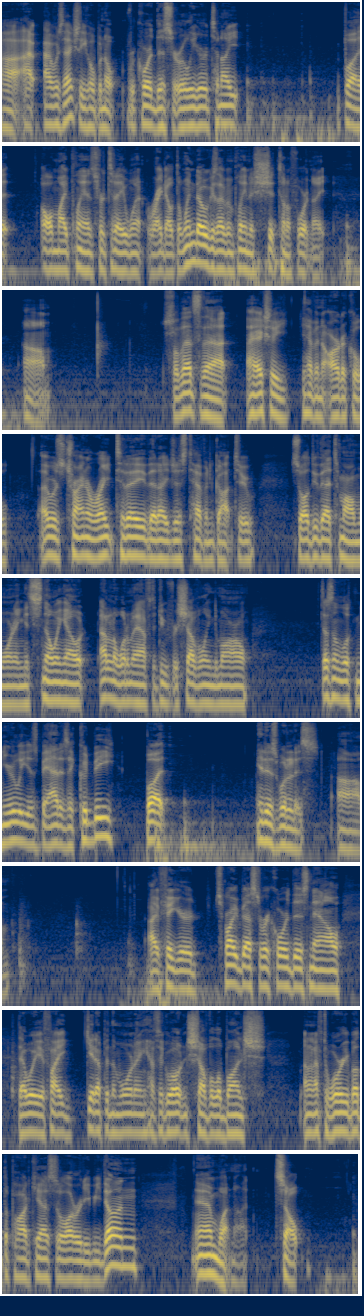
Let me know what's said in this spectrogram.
Uh, I I was actually hoping to record this earlier tonight, but all my plans for today went right out the window because I've been playing a shit ton of Fortnite. Um, so that's that. I actually have an article I was trying to write today that I just haven't got to. So I'll do that tomorrow morning. It's snowing out. I don't know what I'm going to have to do for shoveling tomorrow. It doesn't look nearly as bad as it could be, but it is what it is. Um, I figured it's probably best to record this now. That way, if I get up in the morning, have to go out and shovel a bunch, I don't have to worry about the podcast. It'll already be done and whatnot. So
